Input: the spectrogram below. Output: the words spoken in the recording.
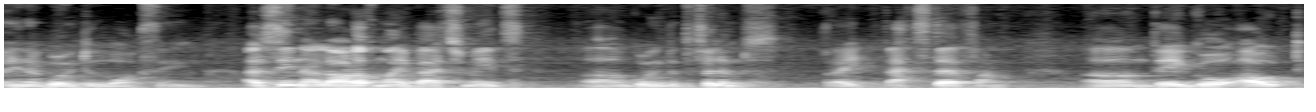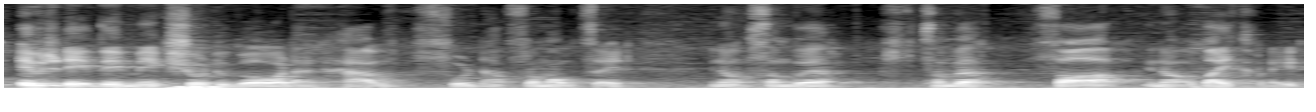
you know, going to the boxing. I've seen a lot of my batchmates uh, going to the films right? That's their fun. Um, they go out every day. They make sure to go out and have food from outside, you know, somewhere, somewhere far, you know, a bike ride.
